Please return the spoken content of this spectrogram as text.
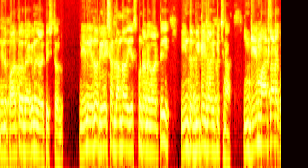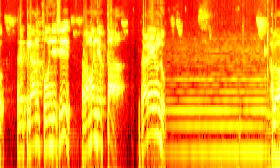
నేను పాత్ర దగ్గర చదివిస్తాను నేను ఏదో రిలేషన్ దందా చేసుకుంటాను కాబట్టి ఇంత బీటెక్ చదివించిన ఇంకేం మాట్లాడకు. రేపు పిల్లానికి ఫోన్ చేసి రమ్మని చెప్తా. రెడీ అయి ఉండు. హలో?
